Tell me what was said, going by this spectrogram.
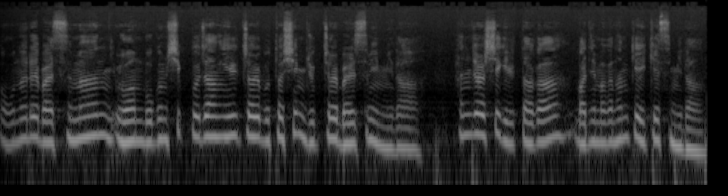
오늘의 말씀은 요한복음 19장 1절부터 16절 말씀입니다. 한 절씩 읽다가 마지막은 함께 읽겠습니다.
